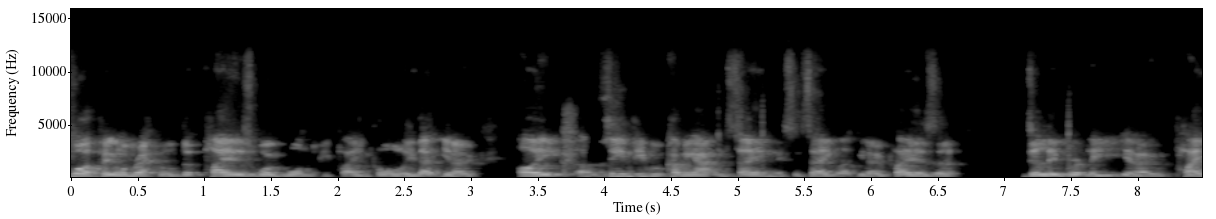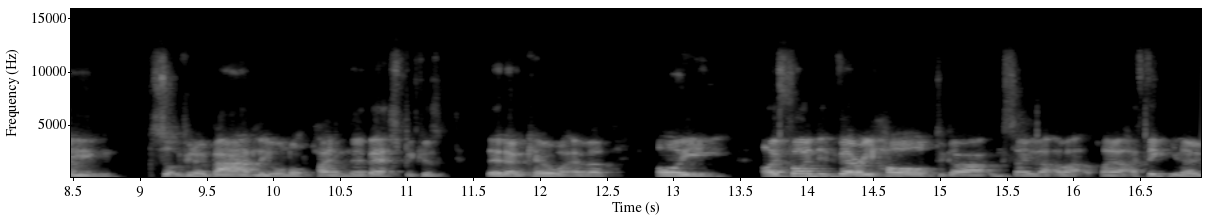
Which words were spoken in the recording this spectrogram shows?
worth putting on record that players won't want to be playing poorly. That you know, I, I've seen people coming out and saying this and saying like, you know, players are deliberately, you know, playing sort of, you know, badly or not playing their best because they don't care or whatever. I I find it very hard to go out and say that about a player. I think you know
